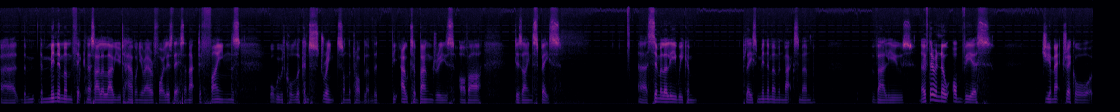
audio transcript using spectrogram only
uh, the, the minimum thickness I'll allow you to have on your aerofoil is this, and that defines what we would call the constraints on the problem, the, the outer boundaries of our design space. Uh, similarly, we can place minimum and maximum values. Now, if there are no obvious geometric or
